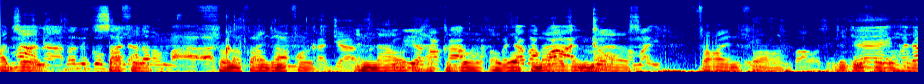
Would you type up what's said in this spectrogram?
Hadza suffer from finding food, and now they have to go or walk miles and miles, far and far, looking for the honey.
